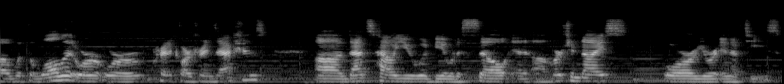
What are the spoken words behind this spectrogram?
uh, with the wallet or, or credit card transactions. Uh, that's how you would be able to sell uh, merchandise or your NFTs.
